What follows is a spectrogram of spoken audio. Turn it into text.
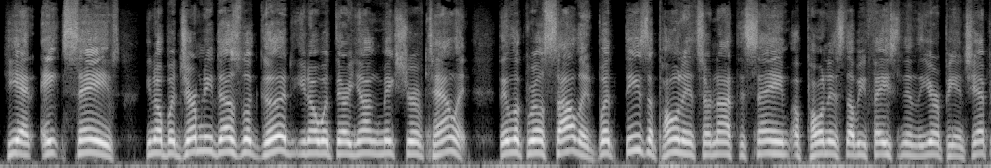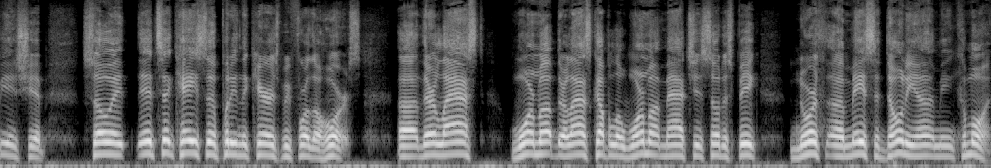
He had eight saves, you know, but Germany does look good, you know, with their young mixture of talent. They look real solid, but these opponents are not the same opponents they'll be facing in the European Championship. So it, it's a case of putting the carriage before the horse. Uh, their last warm up, their last couple of warm up matches, so to speak, North uh, Macedonia. I mean, come on.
